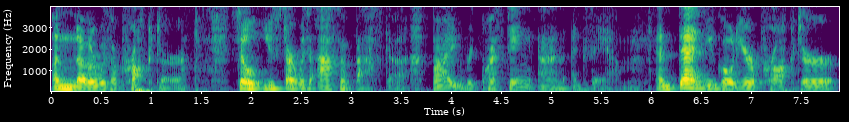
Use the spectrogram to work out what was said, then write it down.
another with a proctor. So you start with Athabasca by requesting an exam. And then you go to your proctor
